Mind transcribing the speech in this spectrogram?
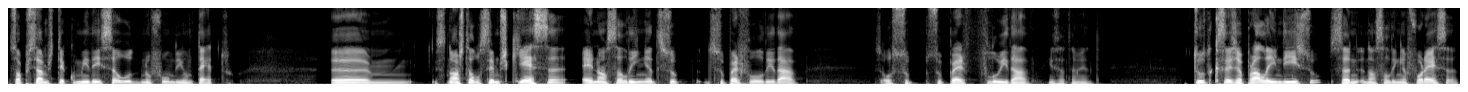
só precisamos ter comida e saúde, no fundo, e um teto. Ahm, se nós estabelecemos que essa é a nossa linha de, su de superfluidade, ou su superfluidade, exatamente. Tudo que seja para além disso, se a nossa linha for essa,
